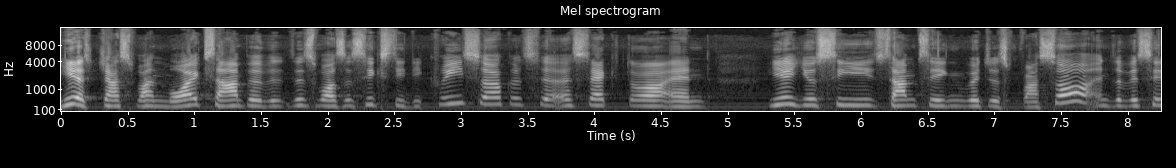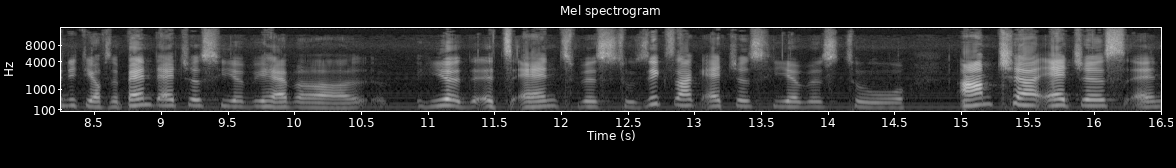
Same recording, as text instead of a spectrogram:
here's just one more example. This was a 60 degree circle uh, sector and here you see something which is Poisson in the vicinity of the band edges. Here we have a, here it ends with two zigzag edges, here with two armchair edges, and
